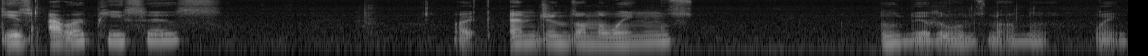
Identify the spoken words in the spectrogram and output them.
These arrow pieces, like engines on the wings. Oh, the other one's not on the wing.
